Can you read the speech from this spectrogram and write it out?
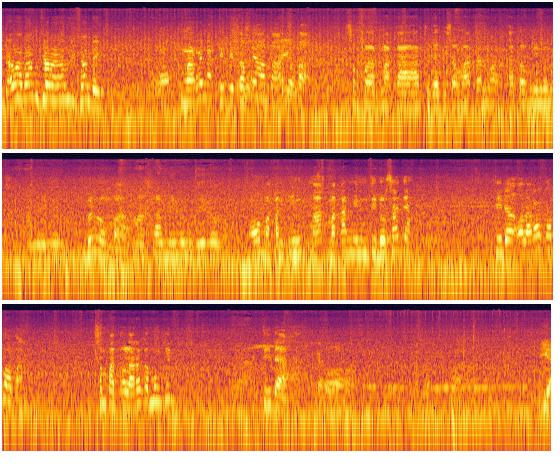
enggak apa-apa aku jalan aku di samping. Oh, kemarin aktivitasnya apa aja Pak? Sempat makan, sudah bisa makan Pak? Atau minum? Minum. Belum Pak? Makan, minum, tidur. Oh, makan, ma- makan minum, tidur saja? Tidak olahraga Bapak? Sempat olahraga mungkin? Tidak. Oh. Iya.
